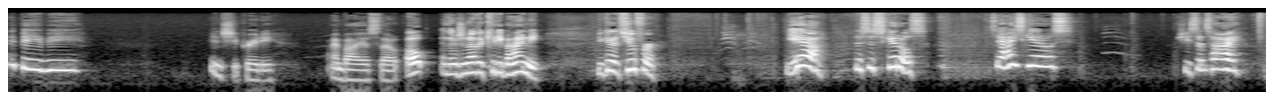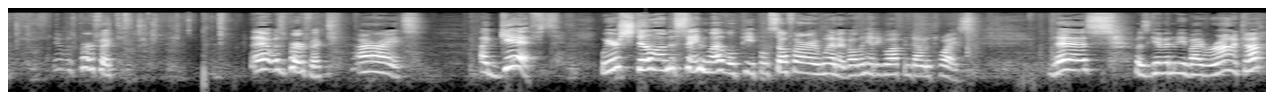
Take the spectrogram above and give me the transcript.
Hi, baby. Isn't she pretty? I'm biased, though. Oh, and there's another kitty behind me. You get a twofer. Yeah, this is Skittles. Say hi, Skittles. She says hi. It was perfect. That was perfect. All right. A gift. We're still on the same level, people. So far I win. I've only had to go up and down twice. This was given to me by Veronica.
